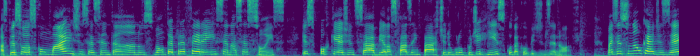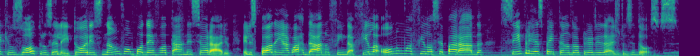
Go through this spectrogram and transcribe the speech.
as pessoas com mais de 60 anos vão ter preferência nas sessões. Isso porque a gente sabe elas fazem parte do grupo de risco da Covid-19. Mas isso não quer dizer que os outros eleitores não vão poder votar nesse horário. Eles podem aguardar no fim da fila ou numa fila separada, sempre respeitando a prioridade dos idosos.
